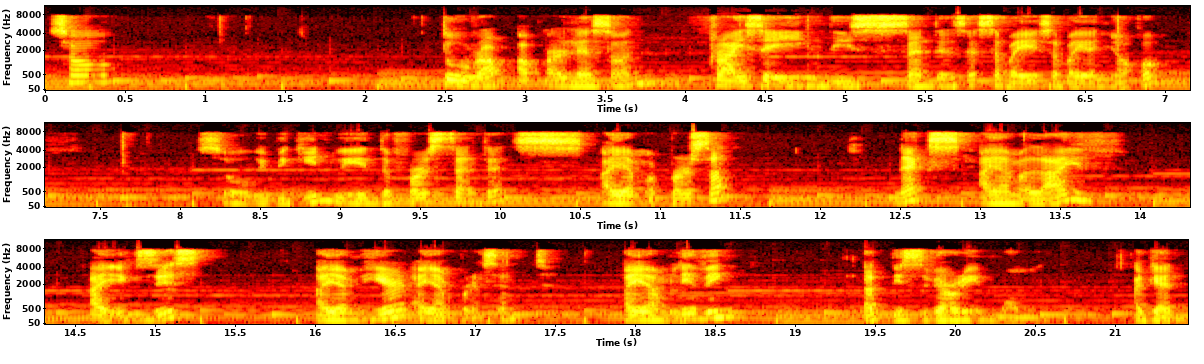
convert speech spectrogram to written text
So, to wrap up our lesson, try saying these sentences. Sabay-sabayan niyo ako. So, we begin with the first sentence. I am a person. Next, I am alive. I exist. I am here. I am present. I am living at this very moment. Again,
